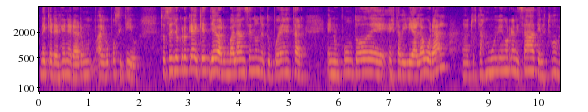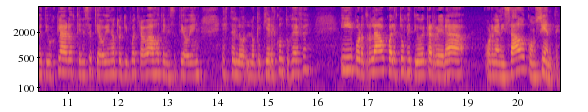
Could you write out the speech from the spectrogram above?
de querer generar un, algo positivo. Entonces yo creo que hay que llevar un balance en donde tú puedes estar en un punto de estabilidad laboral, tú estás muy bien organizada, tienes tus objetivos claros, tienes seteado bien a tu equipo de trabajo, tienes seteado bien este, lo, lo que quieres con tus jefes y por otro lado, ¿cuál es tu objetivo de carrera organizado, consciente?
